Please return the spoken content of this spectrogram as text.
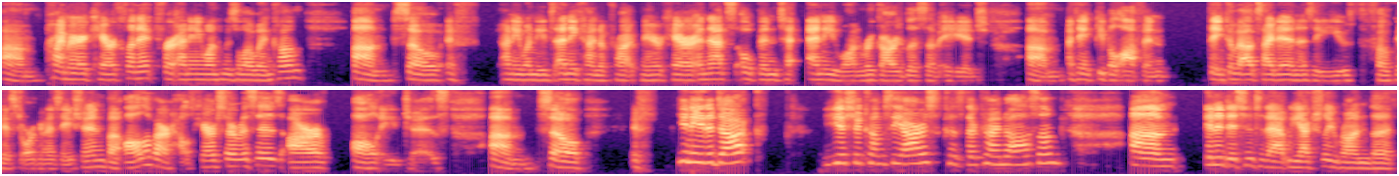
um, primary care clinic for anyone who's low income. Um, so if anyone needs any kind of primary care, and that's open to anyone, regardless of age. Um, I think people often think of Outside In as a youth focused organization, but all of our healthcare services are all ages. Um, so if you need a doc, you should come see ours because they're kind of awesome. Um, in addition to that, we actually run the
